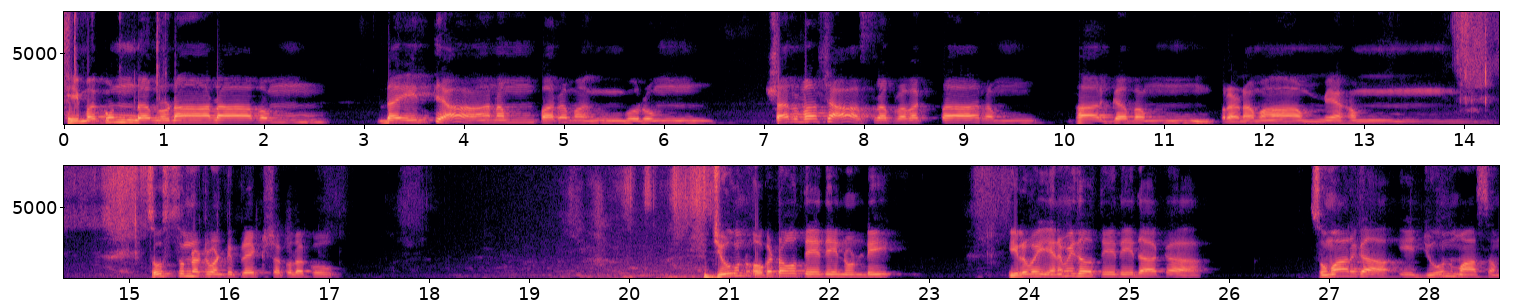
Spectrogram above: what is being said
హిమకుంద మృణాలాభం దైత్యానం పరమంగురుం సర్వశాస్త్ర ప్రవక్తారం భార్గవం ప్రణమామ్యహం చూస్తున్నటువంటి ప్రేక్షకులకు జూన్ ఒకటవ తేదీ నుండి ఇరవై ఎనిమిదవ తేదీ దాకా సుమారుగా ఈ జూన్ మాసం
